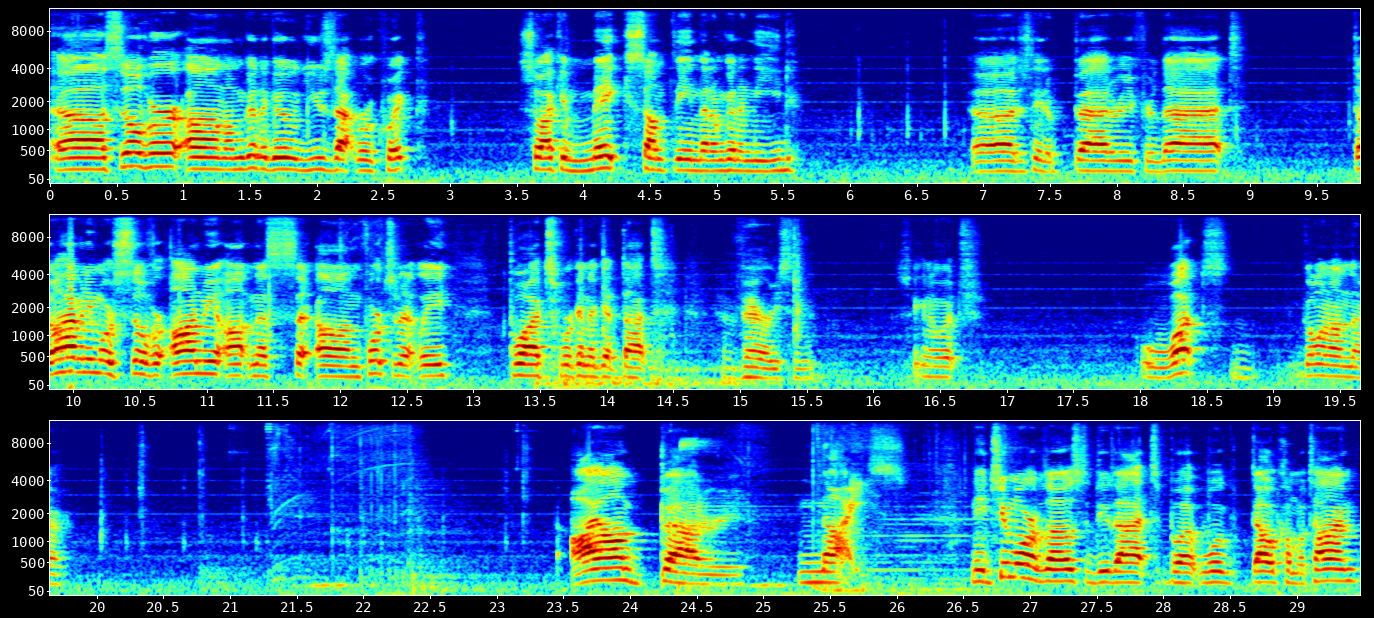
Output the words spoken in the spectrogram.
Uh, silver, um, I'm gonna go use that real quick. So I can make something that I'm gonna need. Uh, I just need a battery for that. Don't have any more silver on me, uh, uh, unfortunately, but we're gonna get that very soon. Speaking of which, what's going on there? Ion battery. Nice. Need two more of those to do that, but we'll, that'll come with time.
